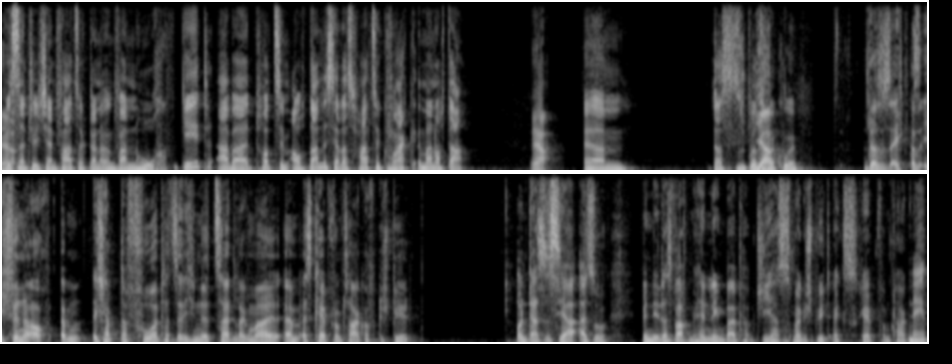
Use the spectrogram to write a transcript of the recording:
Ja. Bis natürlich dein Fahrzeug dann irgendwann hochgeht, aber trotzdem auch dann ist ja das Fahrzeugwrack immer noch da. Ja. Das ist super, Ja. super cool. Das ist echt, also ich finde auch, ähm, ich habe davor tatsächlich eine Zeit lang mal ähm, Escape from Tarkov gespielt. Und das ist ja, also, wenn dir das Waffenhandling bei PUBG, hast du es mal gespielt, Escape from Tarkov? Nee.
